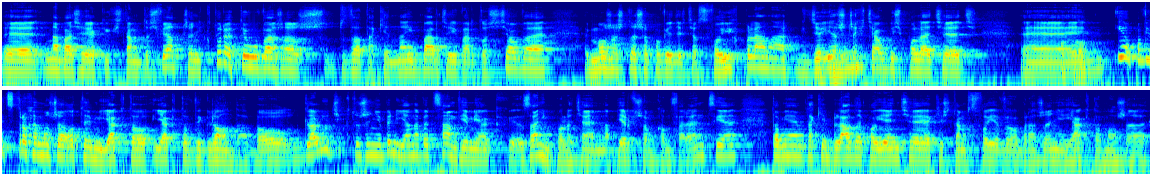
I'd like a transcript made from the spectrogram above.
e, na bazie jakichś tam doświadczeń, które Ty uważasz za takie najbardziej wartościowe. Możesz też opowiedzieć o swoich planach, gdzie mhm. jeszcze chciałbyś polecieć. E, I opowiedz trochę może o tym, jak to, jak to wygląda, bo dla ludzi, którzy nie byli, ja nawet sam wiem, jak zanim poleciałem na pierwszą konferencję, to miałem takie blade pojęcie, jakieś tam swoje wyobrażenie, jak to może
